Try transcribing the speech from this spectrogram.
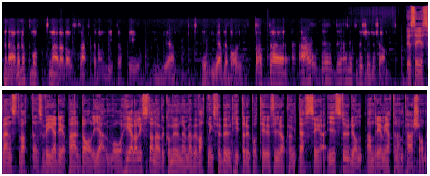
Men även upp mot Mälardalstrakten och en bit upp i, i, eh, i Gävleborg. Så att, eh, det, det är lite bekymmersamt. Det säger Svenskt Vattens VD Per Dahlhjelm och hela listan över kommuner med bevattningsförbud hittar du på tv4.se. I studion André Metenen Persson.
